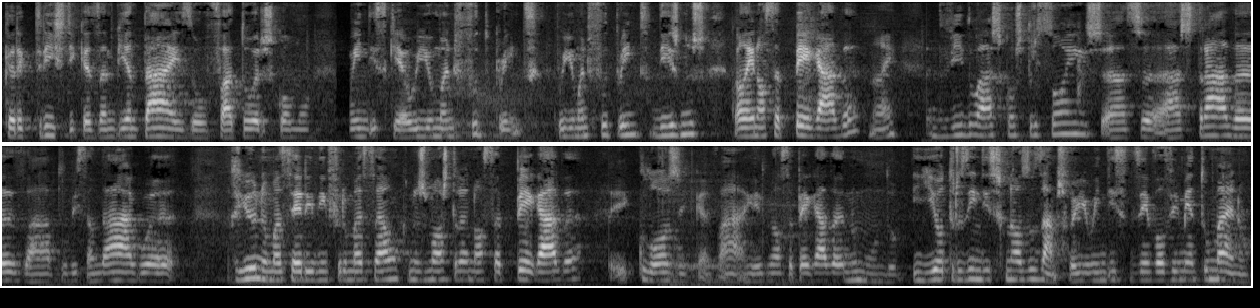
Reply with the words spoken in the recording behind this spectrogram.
características ambientais ou fatores como o índice que é o Human Footprint. O Human Footprint diz-nos qual é a nossa pegada, não é? Devido às construções, às, às estradas, à poluição da água, reúne uma série de informação que nos mostra a nossa pegada ecológica, vá, a nossa pegada no mundo. E outros índices que nós usamos foi o Índice de Desenvolvimento Humano,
